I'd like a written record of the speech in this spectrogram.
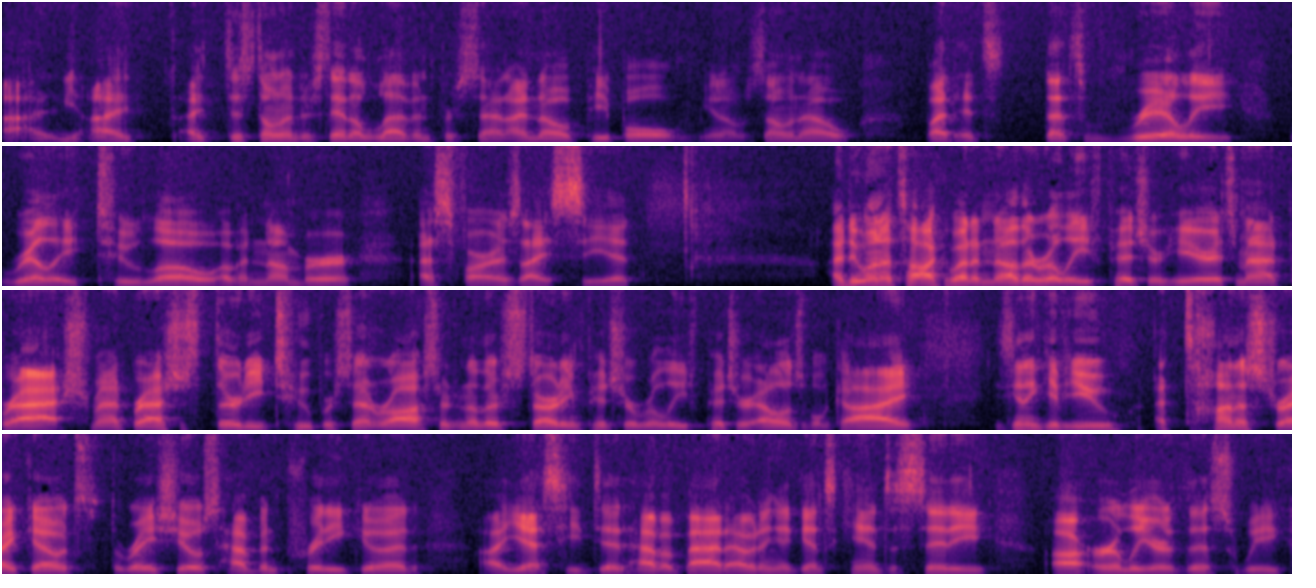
I, I, I just don't understand 11%. I know people, you know, zone out, but it's that's really, really too low of a number as far as I see it. I do want to talk about another relief pitcher here. It's Matt Brash. Matt Brash is 32% rostered, another starting pitcher, relief pitcher eligible guy. He's going to give you a ton of strikeouts. The ratios have been pretty good. Uh, yes, he did have a bad outing against Kansas City uh, earlier this week.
